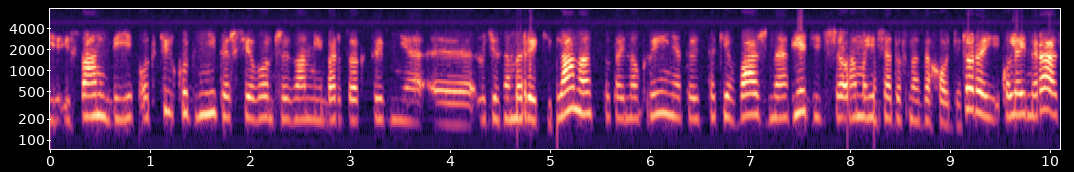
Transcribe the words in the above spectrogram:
i, i z Anglii. Od kilku dni też się łączy z nami bardzo aktywnie e, ludzie z Ameryki. Dla nas tutaj na Ukrainie to jest takie ważne wiedzieć, że mamy sąsiadów na zachodzie. Wczoraj kolejny raz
